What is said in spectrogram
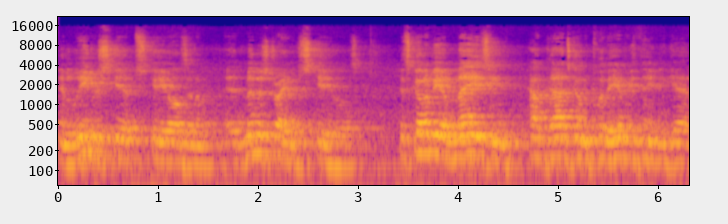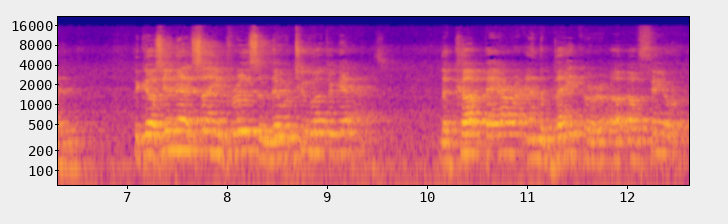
and leadership skills and administrative skills. It's going to be amazing how God's going to put everything together. Because in that same prison, there were two other guys the cupbearer and the baker of Pharaoh.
